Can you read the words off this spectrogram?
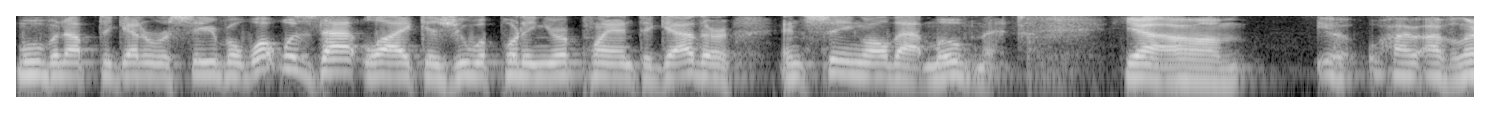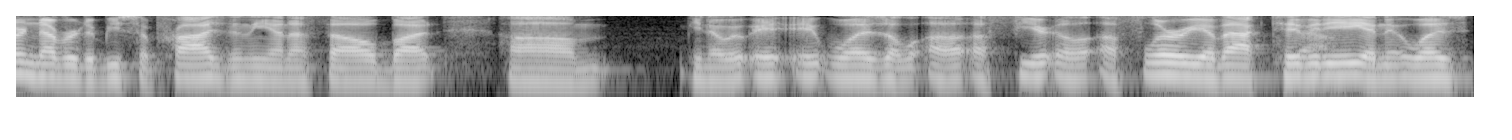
moving up to get a receiver. What was that like as you were putting your plan together and seeing all that movement? Yeah, um, I've learned never to be surprised in the NFL, but um, you know, it, it was a, a, a, fear, a flurry of activity, and it was,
